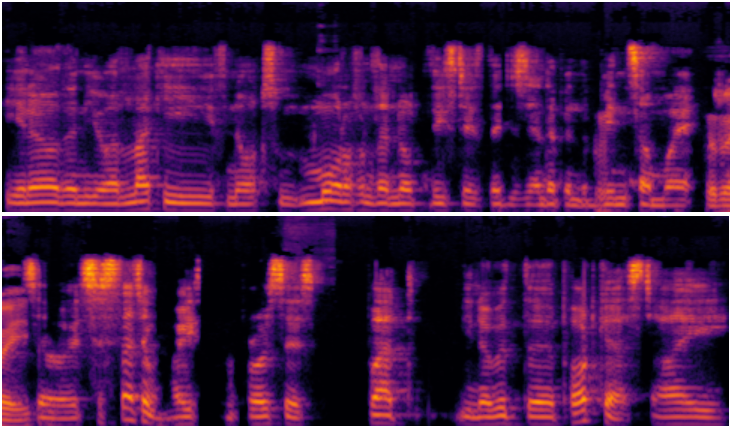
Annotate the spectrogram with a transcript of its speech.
you know then you are lucky if not more often than not these days they just end up in the bin somewhere right so it's just such a wasteful process but you know with the podcast i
